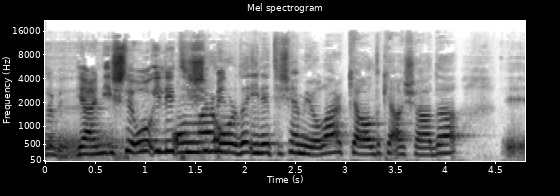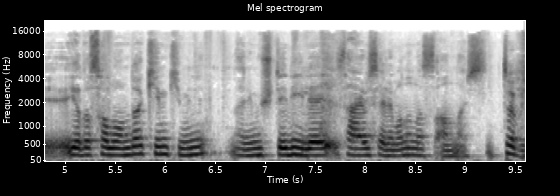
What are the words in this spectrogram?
Tabii. E, yani işte o iletişimi... Onlar orada iletişemiyorlar. ki aldı ki aşağıda e, ya da salonda kim kimin hani müşteriyle servis elemanı nasıl anlaşsın? Tabii.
